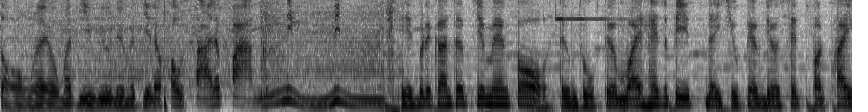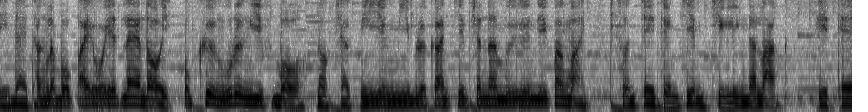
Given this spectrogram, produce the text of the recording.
สองไรออกมาที่วิวเนเมซี่แล้วเข้าซ้ายแล้วป่านนิ่มนิ่มเพจบริการเติมเกมแมงปอเติมถูกเติมไวให้สปีดได้คิวแป๊บเดียวเสร็จปลอดภัย ได้ทั้งระบบ iOS และ Android ครบเครื่องเรื่อง eFootball นอกจากนี้ยังมีบริการเกมชั้นนำมืออื่นอีกมากมาย สนใจเติมเกมคลิกลิงก์ด้านล่าง เพจแท้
